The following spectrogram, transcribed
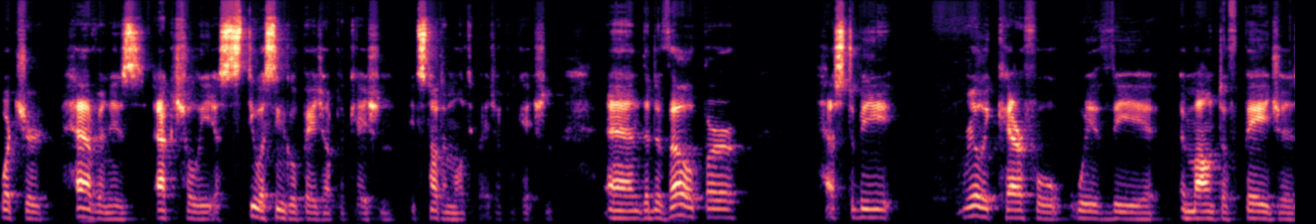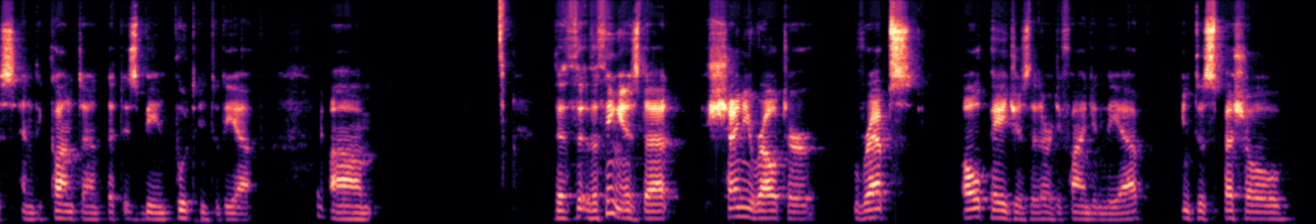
what you're having is actually a, still a single page application. It's not a multi-page application. And the developer has to be really careful with the amount of pages and the content that is being put into the app. Um, the, th the thing is that Shiny Router wraps all pages that are defined in the app into special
